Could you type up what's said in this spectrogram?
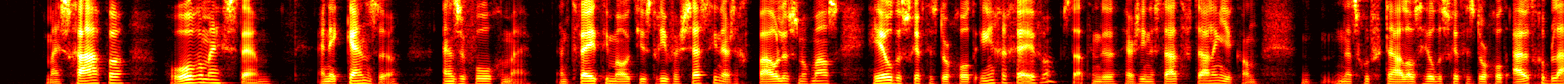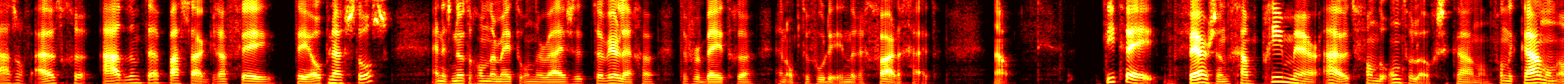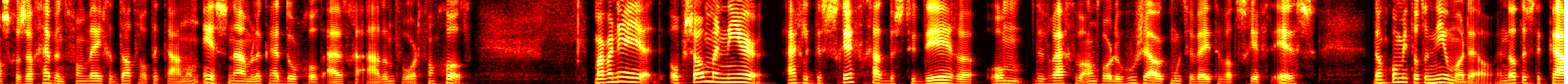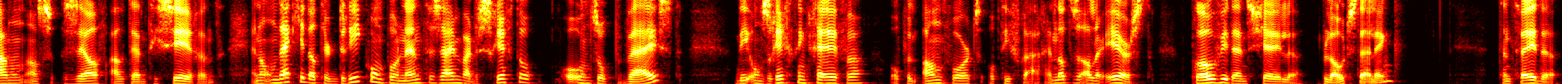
Mijn schapen horen mijn stem en ik ken ze en ze volgen mij. En 2 Timotheus 3 vers 16, daar zegt Paulus nogmaals, heel de schrift is door God ingegeven, staat in de herziene statenvertaling. Je kan net zo goed vertalen als heel de schrift is door God uitgeblazen of uitgeademd, hè? passa graphe theopneustos, en is nuttig om daarmee te onderwijzen, te weerleggen, te verbeteren en op te voeden in de rechtvaardigheid. Nou, die twee versen gaan primair uit van de ontologische kanon. Van de kanon als gezaghebbend vanwege dat wat de kanon is, namelijk het door God uitgeademd woord van God. Maar wanneer je op zo'n manier eigenlijk de schrift gaat bestuderen om de vraag te beantwoorden hoe zou ik moeten weten wat schrift is, dan kom je tot een nieuw model. En dat is de kanon als zelfauthenticerend. En dan ontdek je dat er drie componenten zijn waar de schrift op, ons op wijst, die ons richting geven op een antwoord op die vraag. En dat is allereerst providentiële blootstelling. Ten tweede,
